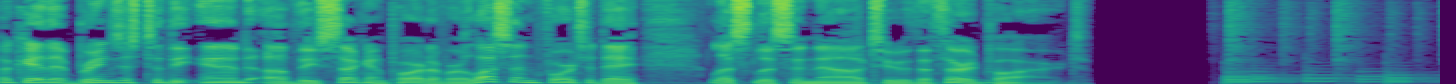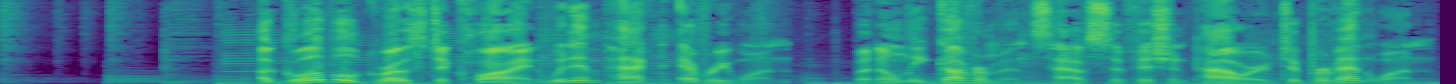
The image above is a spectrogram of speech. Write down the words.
Okay, that brings us to the end of the second part of our lesson for today. Let's listen now to the third part. A global growth decline would impact everyone, but only governments have sufficient power to prevent one.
